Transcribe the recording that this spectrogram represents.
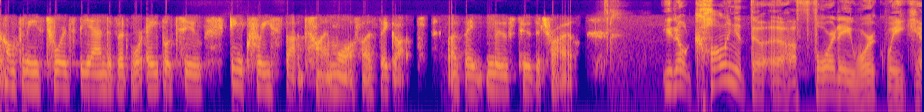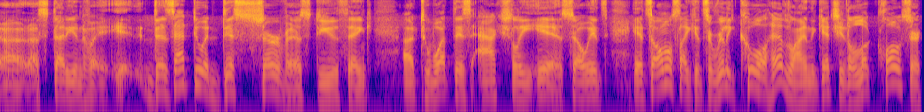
companies towards the end of it were able to increase that time off as they got as they moved through the trial. You know, calling it the uh, a four day work week, uh, a study, it, does that do a disservice? Do you think uh, to what this actually is? So it's it's almost like it's a really cool headline that gets you to look closer,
